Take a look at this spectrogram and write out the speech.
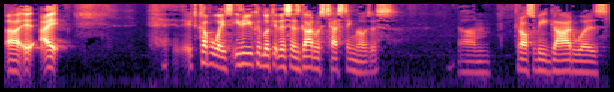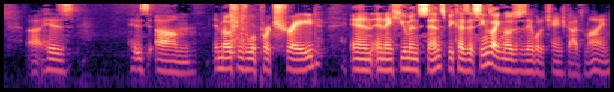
uh, it, I. A couple ways. Either you could look at this as God was testing Moses. Um, could also be God was uh, his his um, emotions were portrayed in in a human sense because it seems like Moses is able to change God's mind.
